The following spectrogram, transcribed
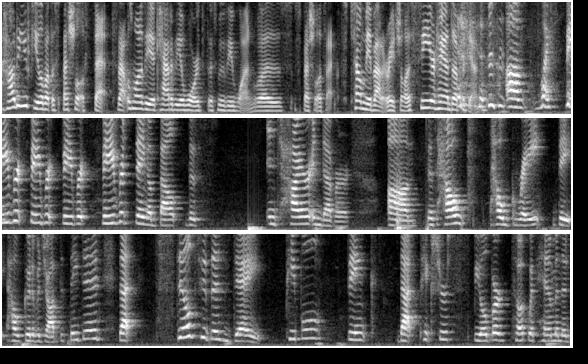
how do you feel about the special effects? That was one of the Academy Awards this movie won was special effects. Tell me about it, Rachel. I see your hand up again. Um, my favorite, favorite, favorite, favorite thing about this entire endeavor um, is how how great they how good of a job that they did that still to this day people think that picture Spielberg took with him and the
